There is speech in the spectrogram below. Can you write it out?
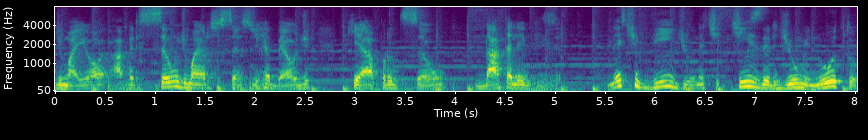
de maior, a versão de maior sucesso de Rebelde, que é a produção da Televisa. Neste vídeo, neste teaser de um minuto,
